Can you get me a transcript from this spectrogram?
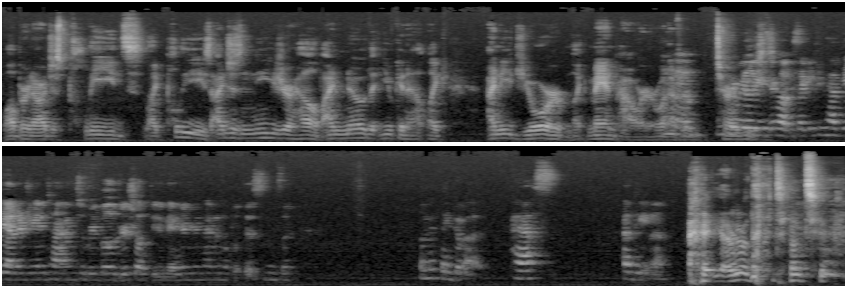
while Bernard just pleads, like, "Please, I just need your help. I know that you can help. Like, I need your like manpower or whatever Mhm. term You really need your help. It's like if you have the energy and time to rebuild your shelter, you have the energy and time to help with this. And he's like, let me think about it. Pass, Adina. yeah, I remember that down too.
